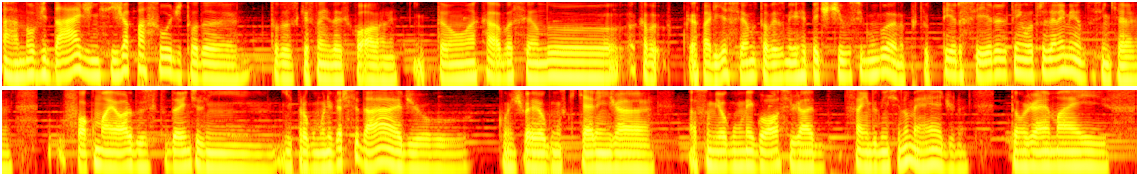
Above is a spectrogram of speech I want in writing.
a novidade em si já passou de toda, todas as questões da escola, né? Então acaba sendo. Acaba, acabaria sendo talvez meio repetitivo o segundo ano, porque o terceiro ele tem outros elementos, assim, que é o foco maior dos estudantes em ir para alguma universidade, ou como a gente vai alguns que querem já assumir algum negócio já saindo do ensino médio, né? Então já é mais.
